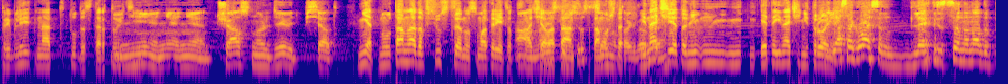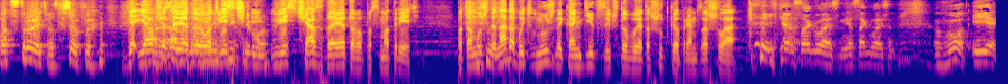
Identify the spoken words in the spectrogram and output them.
приблизительно оттуда стартуйте. Не-не-не, час 09.50. Нет, ну там надо всю сцену смотреть вот а, сначала ну, танцы, потому что тогда, иначе да. это не, это иначе не тронет. Я согласен, для этой сцены надо подстроить вот все. Я, я вообще советую вот весь, весь час до этого посмотреть. Потому что надо быть в нужной кондиции, чтобы эта шутка прям зашла. Я согласен, я согласен. Вот, и,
